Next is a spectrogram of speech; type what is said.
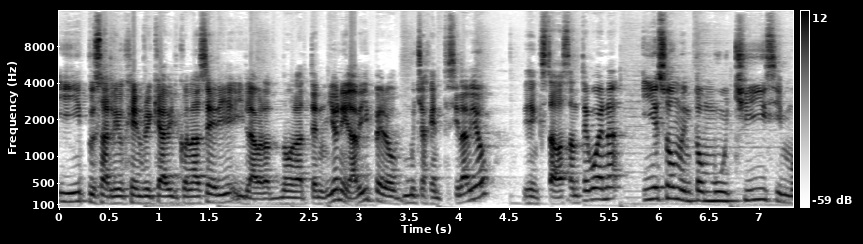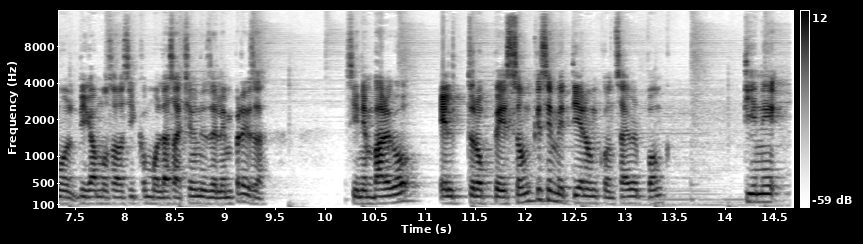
Y pues salió Henry Cavill con la serie y la verdad no la yo ni la vi, pero mucha gente sí la vio. Dicen que está bastante buena y eso aumentó muchísimo, digamos así como las acciones de la empresa. Sin embargo, el tropezón que se metieron con Cyberpunk tiene,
